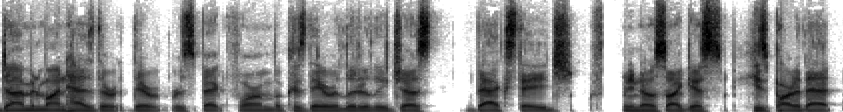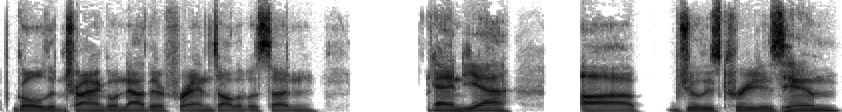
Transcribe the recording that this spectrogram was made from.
Diamond Mine has their their respect for him because they were literally just backstage, you know. So I guess he's part of that golden triangle. Now they're friends all of a sudden. And yeah, uh, Julius Creed is him.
